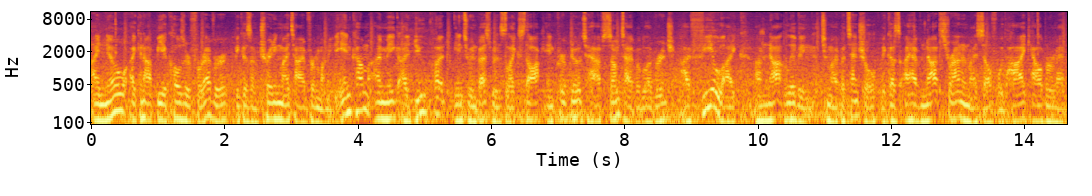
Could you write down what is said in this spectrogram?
I know I cannot be a closer forever because I'm trading my time for money. The income I make, I do put into investments like stock and crypto to have some type of leverage. I feel like I'm not living to my potential because I have not surrounded myself with high caliber men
